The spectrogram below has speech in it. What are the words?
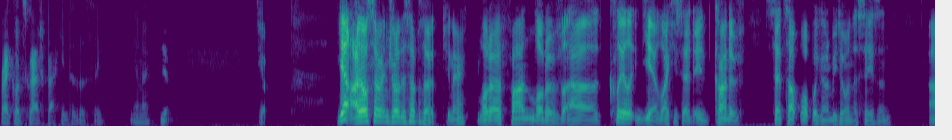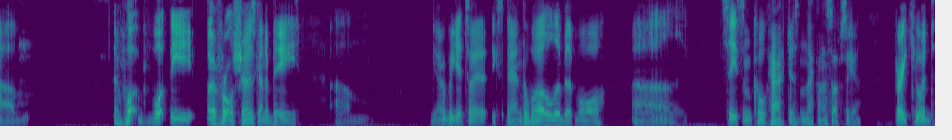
record scratch back into the scene. You know? yeah, I also enjoy this episode. You know, a lot of fun, a lot of uh, clearly, yeah, like you said, it kind of sets up what we're going to be doing this season, um, what what the overall show is going to be. Um, you know, we get to expand the world a little bit more, uh, see some cool characters and that kind of stuff. So yeah, very good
